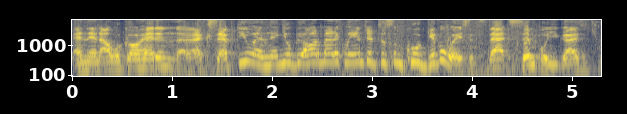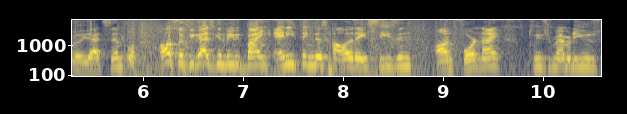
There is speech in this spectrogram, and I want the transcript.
And then I will go ahead and accept you, and then you'll be automatically entered to some cool giveaways. It's that simple, you guys. It's really that simple. Also, if you guys are going to be buying anything this holiday season on Fortnite, please remember to use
